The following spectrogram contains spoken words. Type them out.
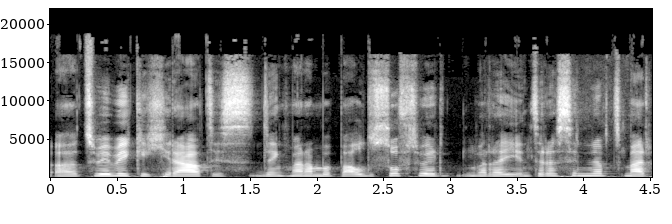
uh, twee weken gratis. Denk maar aan bepaalde software waar je interesse in hebt, maar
